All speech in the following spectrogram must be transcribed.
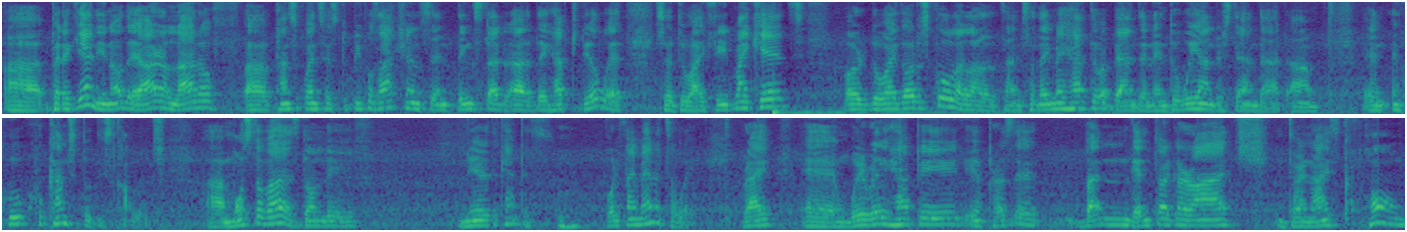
Uh, but again, you know, there are a lot of uh, consequences to people's actions and things that uh, they have to deal with. So, do I feed my kids? Or do I go to school a lot of the time? So they may have to abandon, and do we understand that? Um, and and who, who comes to this college? Uh, most of us don't live near the campus. 45 minutes away, right? And we're really happy, you know, press the button, get into our garage, into our nice home,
